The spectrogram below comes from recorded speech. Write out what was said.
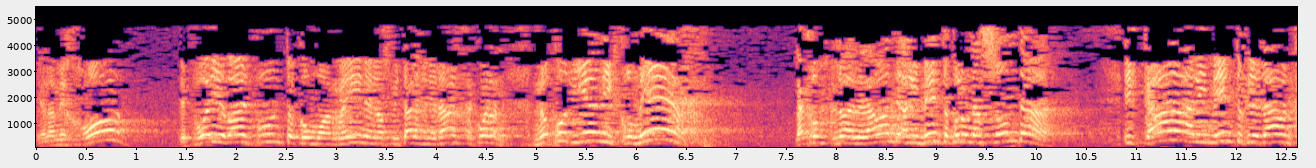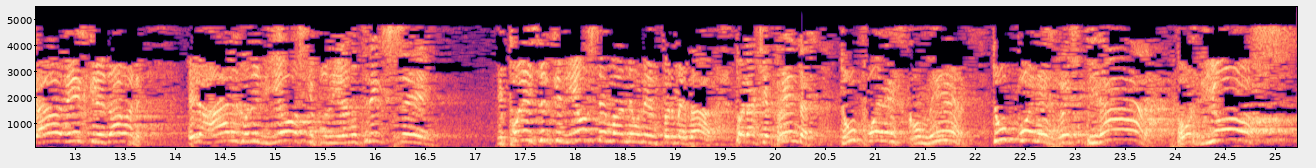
Y a lo mejor te puede llevar al punto como a Reina en el Hospital General, ¿se acuerdan? No podía ni comer. le daban de alimento por una sonda. Y cada alimento que le daban, cada vez que le daban, era algo de Dios que pudiera nutrirse. Y puede ser que Dios te mande una enfermedad para que aprendas, tú puedes comer, tú puedes respirar por Dios.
